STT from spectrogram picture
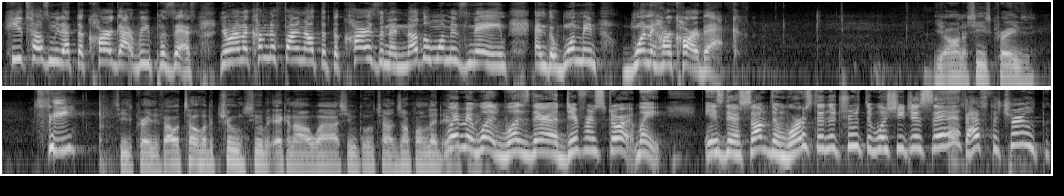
He tells me that the car got repossessed. Your Honor, come to find out that the car is in another woman's name and the woman wanted her car back. Your Honor, she's crazy. See? She's crazy. If I would told her the truth, she would be acting all wild. She would go try to jump on the lady. Wait a minute, what, was there a different story? Wait, is there something worse than the truth than what she just said? That's the truth. And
